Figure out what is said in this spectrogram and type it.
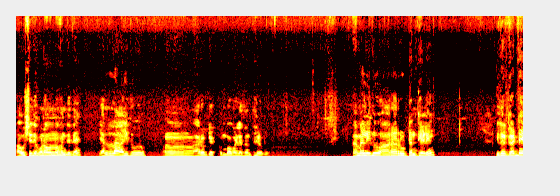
ಔಷಧಿ ಗುಣವನ್ನು ಹೊಂದಿದೆ. ಎಲ್ಲ ಇದು ಆರೋಗ್ಯಕ್ಕೆ ತುಂಬ ಒಳ್ಳೆಯದು ಅಂತ ಹೇಳ್ಬೋದು. ಆಮೇಲೆ ಇದು ಆರ್ ಆರ್ ರೂಟ್ ಅಂಥೇಳಿ ಇದ್ರ ಗಡ್ಡೆ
